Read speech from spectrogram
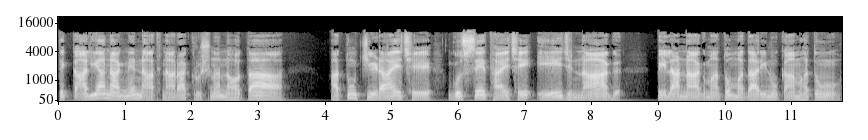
તે કાલિયાનાગને નાથનારા કૃષ્ણ નહોતા. આ તું ચીડાય છે, ગુસ્સે થાય છે એ જ નાગ. પેલા નાગમાં તો મદારીનું કામ હતું.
